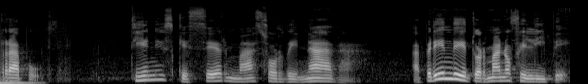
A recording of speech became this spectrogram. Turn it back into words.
Rapu, tienes que ser más ordenada. Aprende de tu hermano Felipe.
